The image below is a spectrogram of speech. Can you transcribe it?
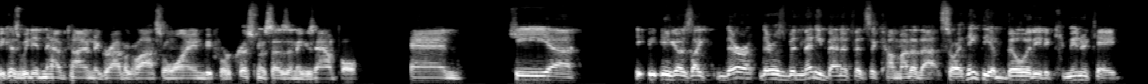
because we didn't have time to grab a glass of wine before Christmas, as an example. And he, uh, he goes like there there has been many benefits that come out of that so i think the ability to communicate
